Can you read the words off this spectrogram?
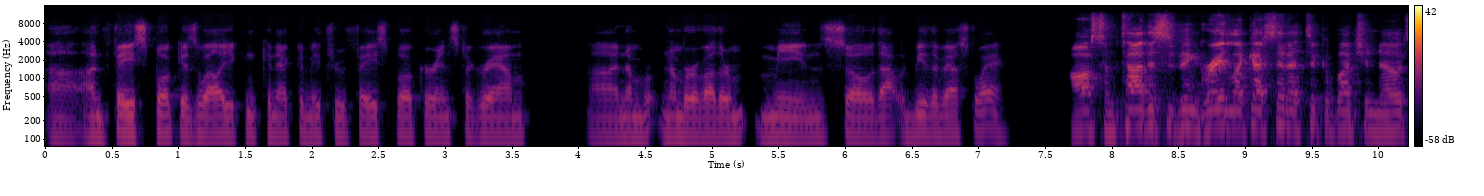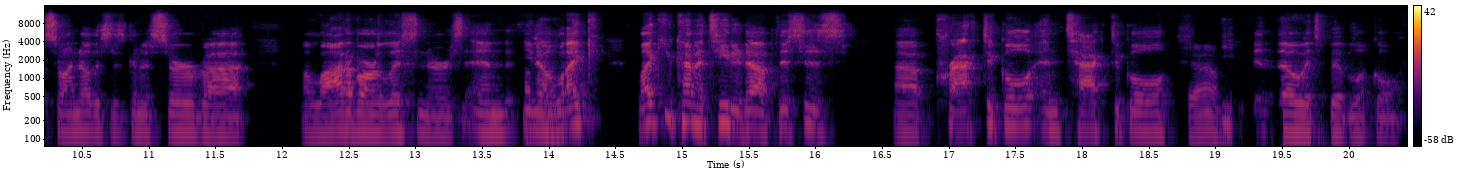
uh, on Facebook as well. You can connect to me through Facebook or Instagram, a uh, number number of other means. So that would be the best way. Awesome, Todd. This has been great. Like I said, I took a bunch of notes, so I know this is going to serve uh, a lot of our listeners. And you know, like like you kind of teed it up, this is uh, practical and tactical, yeah. even though it's biblical,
